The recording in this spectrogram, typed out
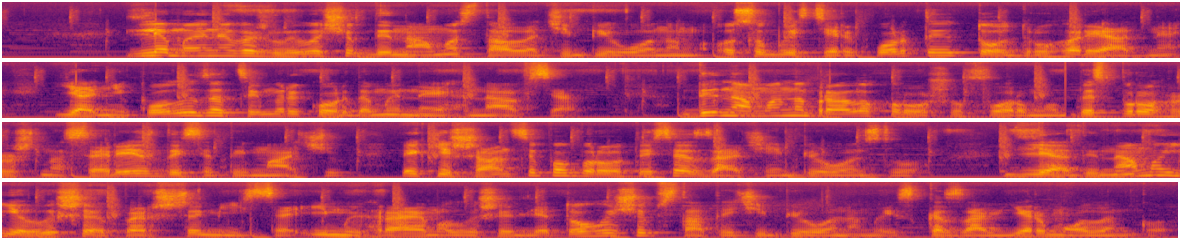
Для мене важливо, щоб Динамо стала чемпіоном. Особисті рекорди то другорядне. Я ніколи за цими рекордами не гнався. Динамо набрало хорошу форму, безпрограшна серія з 10 матчів, які шанси поборотися за чемпіонство. Для Динамо є лише перше місце, і ми граємо лише для того, щоб стати чемпіонами, сказав Єрмоленко.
